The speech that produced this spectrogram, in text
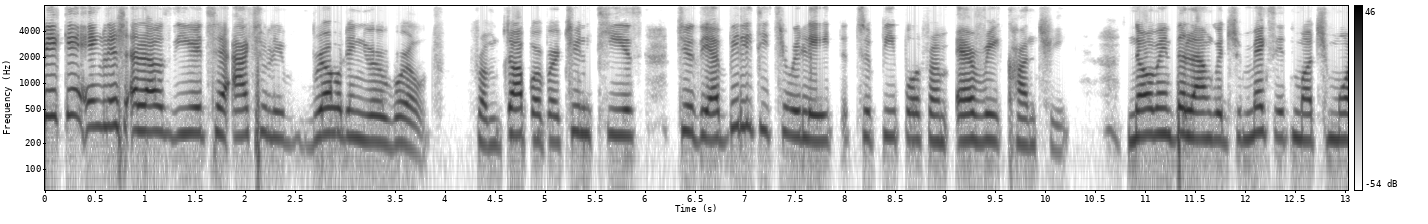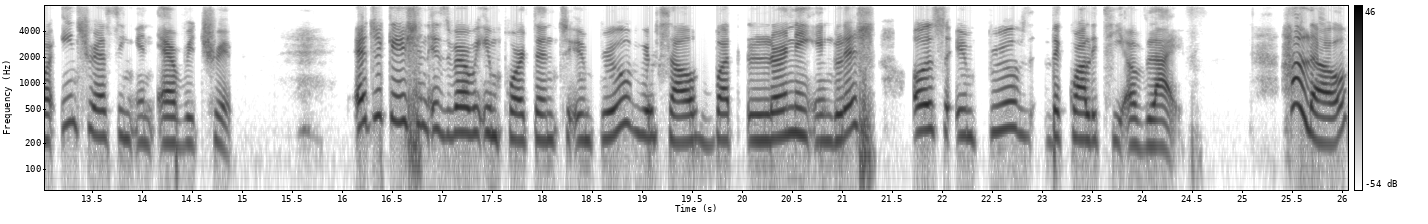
Speaking English allows you to actually broaden your world from job opportunities to the ability to relate to people from every country. Knowing the language makes it much more interesting in every trip. Education is very important to improve yourself, but learning English also improves the quality of life. Hello,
